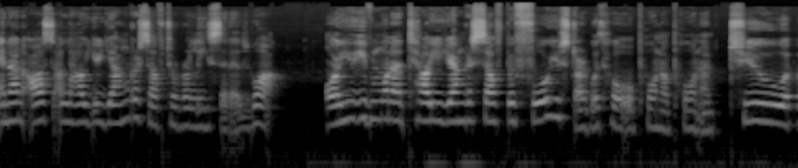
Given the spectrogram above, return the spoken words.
And then also allow your younger self to release it as well. Or you even want to tell your younger self before you start with Ho'oponopono to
